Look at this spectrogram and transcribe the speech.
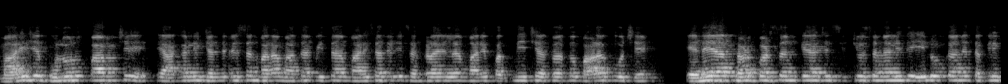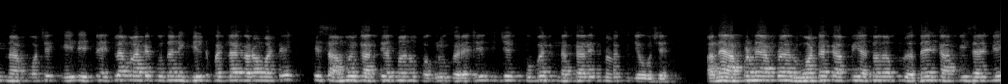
મારી જે ભૂલોનું પાપ છે એ આગળની જનરેશન મારા માતા પિતા મારી સાથે જે સંકળાયેલા મારી પત્ની છે અથવા તો બાળકો છે, એને આ થર્ડ પર્સન કે આ જે સિચ્યુએશનના લીધે એ લોકોને તકલીફ ના પહોંચે. એ એટલે એટલા માટે પોતાની ગિલ્ટ બદલા કરવા માટે એ સામૂહિક આત્મહત્યાનું પગલું કરે છે, જે ખૂબ જ નકારાત્મક જેવું છે. અને આપણને આપણા રૂવાટા કાપી અથવા આપણું હૃદય કાપી શકે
